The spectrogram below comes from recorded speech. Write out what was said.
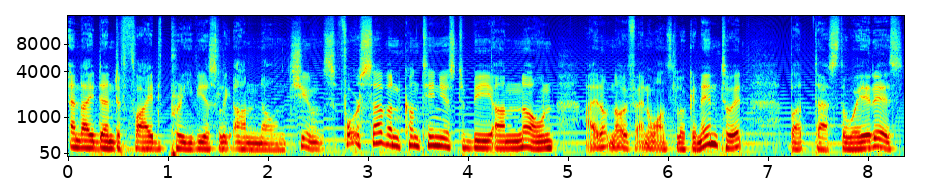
and identified previously unknown tunes. Force 7 continues to be unknown. I don't know if anyone's looking into it, but that's the way it is.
